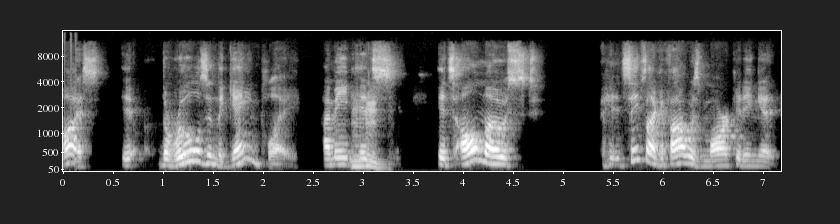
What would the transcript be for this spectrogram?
us, it, the rules in the gameplay. I mean, mm-hmm. it's it's almost. It seems like if I was marketing it,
